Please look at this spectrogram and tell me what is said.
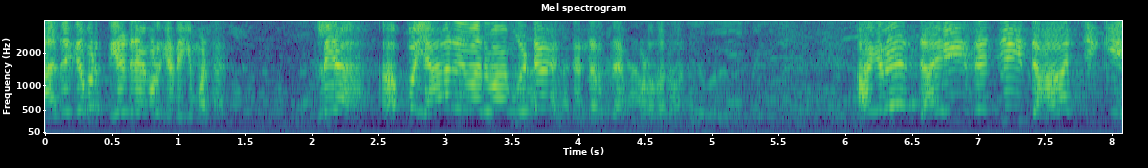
அதுக்கப்புறம் தேடினா கூட கிடைக்க மாட்டாங்க. இல்லையா? அப்ப யாரு வருவாங்க கிட்ட தென்னரசு வருவாங்க ஆகவே தயவு செஞ்சு இந்த ஆட்சிக்கு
